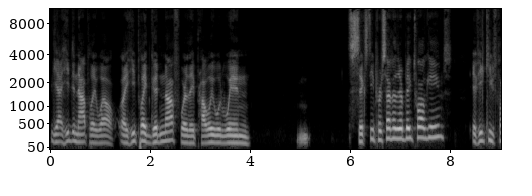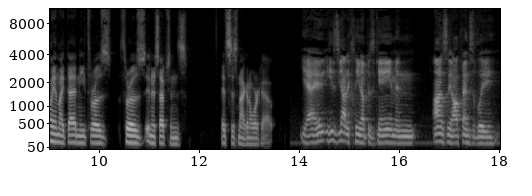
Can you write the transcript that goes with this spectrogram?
Yeah, he did not play well. Like he played good enough where they probably would win 60% of their Big 12 games. If he keeps playing like that and he throws throws interceptions, it's just not going to work out. Yeah, he's got to clean up his game and honestly offensively,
